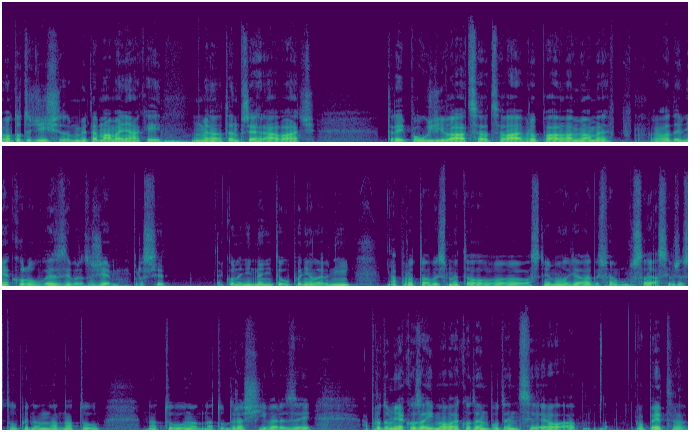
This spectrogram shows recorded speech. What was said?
No to totiž, my tam máme nějaký eh, ten přehrávač, který používá celá, Evropa a my máme relativně jako low verzi, protože prostě jako není, není to úplně levný a proto, aby jsme to eh, vlastně mohli dělat, tak bychom museli asi přestoupit na, na, na, tu, na, tu, na, na tu dražší verzi. A proto mě jako zajímalo jako ten potenciál a opět eh,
